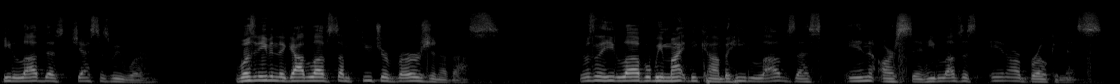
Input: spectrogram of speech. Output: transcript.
he loved us just as we were. It wasn't even that God loved some future version of us. It wasn't that he loved what we might become, but he loves us in our sin. He loves us in our brokenness.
